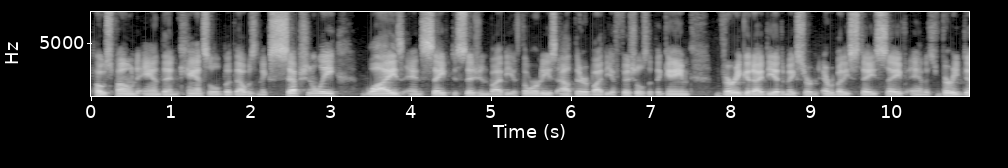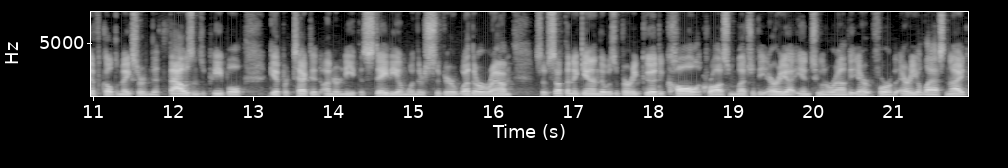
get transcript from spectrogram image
postponed and then canceled, but that was an exceptionally really wise and safe decision by the authorities out there, by the officials at the game. Very good idea to make certain everybody stays safe, and it's very difficult to make certain that thousands of people get protected underneath the stadium when there's severe weather around. So something, again, that was a very good call across much of the area into and around the air for area last night.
